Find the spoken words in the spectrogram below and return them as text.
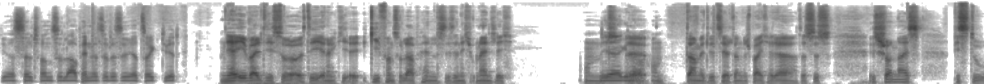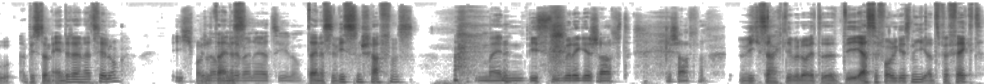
die was halt von Solarpanels oder so erzeugt wird. ja, eh, weil die, so, die Energie von Solarpanels ist ja nicht unendlich. Und, Ja, genau. äh, und damit wird sie halt dann gespeichert. Ja, das ist, ist schon nice. Bist du, bist du am Ende deiner Erzählung? Ich bin am deines- Ende meiner Erzählung. Deines Wissenschaftens? Mein Wissen wurde geschafft. Geschaffen. Wie gesagt, liebe Leute, die erste Folge ist nie ganz perfekt.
